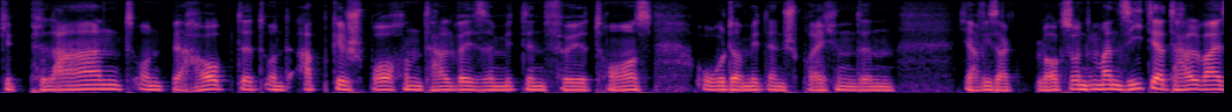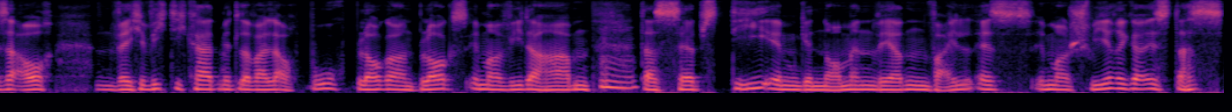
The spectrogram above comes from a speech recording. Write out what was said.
geplant und behauptet und abgesprochen, teilweise mit den Feuilletons oder mit entsprechenden ja, wie gesagt, Blogs. Und man sieht ja teilweise auch, welche Wichtigkeit mittlerweile auch Buchblogger und Blogs immer wieder haben, mhm. dass selbst die eben genommen werden, weil es immer schwieriger ist, dass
